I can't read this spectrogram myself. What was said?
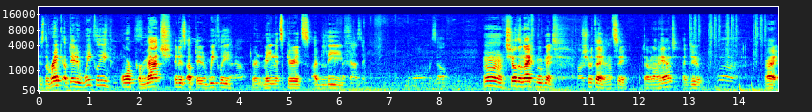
is the rank updated weekly or per match? It is updated weekly during maintenance periods, I believe. Mm, show the knife movement. Sure thing. Let's see. Do I have it on hand? I do. Alright.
